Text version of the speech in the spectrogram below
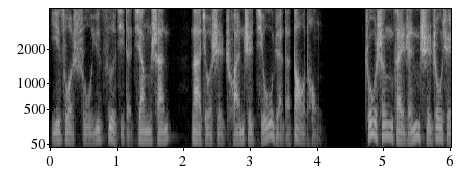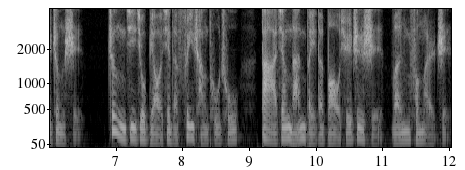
一座属于自己的江山，那就是传之久远的道统。朱生在仁池州学政时，政绩就表现得非常突出，大江南北的饱学之士闻风而至。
